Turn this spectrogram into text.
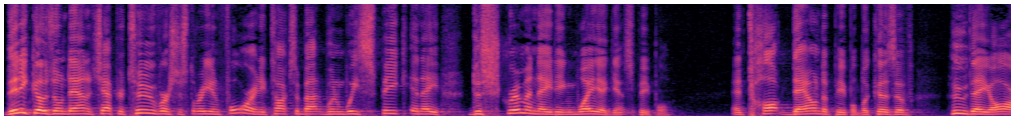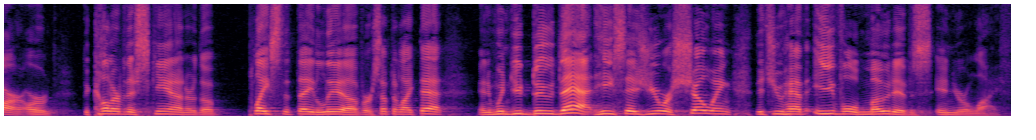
Then he goes on down in chapter 2, verses 3 and 4, and he talks about when we speak in a discriminating way against people and talk down to people because of who they are or the color of their skin or the place that they live or something like that. And when you do that, he says you are showing that you have evil motives in your life.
